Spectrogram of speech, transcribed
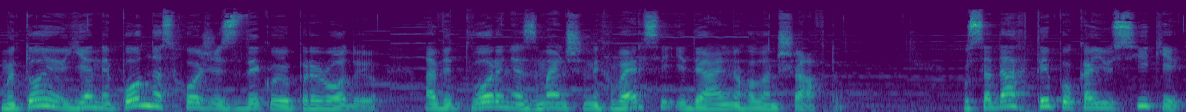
Метою є не повна схожість з дикою природою, а відтворення зменшених версій ідеального ландшафту. У садах типу Каюсікі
